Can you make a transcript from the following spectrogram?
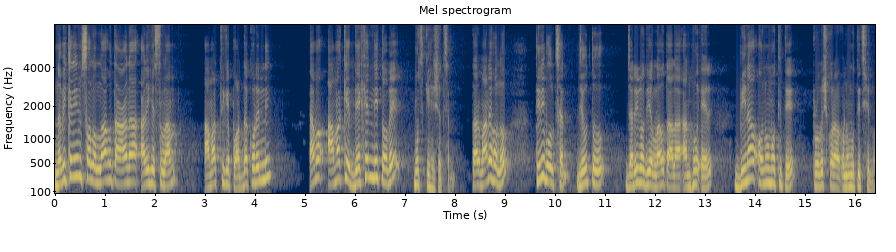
নবী করিম সাল্লাহ তালা আলী ইসলাম আমার থেকে পর্দা করেননি এবং আমাকে দেখেননি তবে মুচকি হেসেছেন। তার মানে হলো, তিনি বলছেন, যেহেতু জারির রদি আল্লাহ তালা আনহু এর বিনা অনুমতিতে প্রবেশ করার অনুমতি ছিল।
